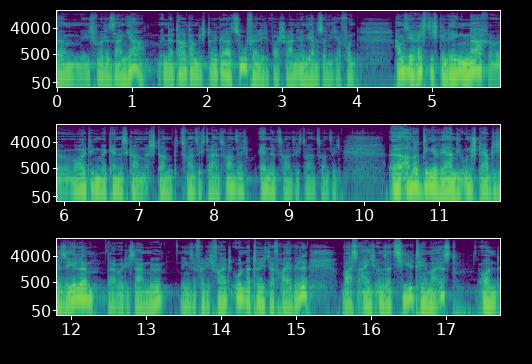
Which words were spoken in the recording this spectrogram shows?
Ähm, ich würde sagen, ja, in der Tat haben die Stoiker da zufällig wahrscheinlich, und sie haben es auch nicht erfunden, haben sie richtig gelegen nach äh, heutigem Erkenntnisstand 2023, Ende 2023 äh, andere Dinge wären die unsterbliche Seele. Da würde ich sagen, nö, liegen Sie völlig falsch. Und natürlich der freie Wille, was eigentlich unser Zielthema ist. Und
